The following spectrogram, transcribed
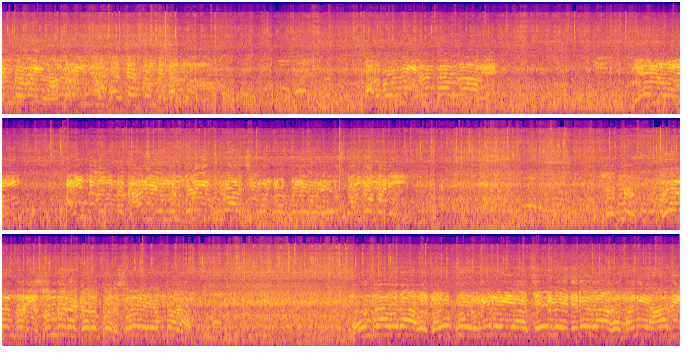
எந்த வகையில் அமையும் பச்சத்தொண்டு சலாம் தற்போது இரண்டாவதாக ஏழு ஐந்து நான்கு காரியம் என்பதை ஊராட்சி மன்ற தலைவர் எஸ் தங்கமணி. வேளங்குடி சுந்தர கருப்பர் சோலை அம்பலம். மூன்றாவது நினைவாக கருப்பூர் வீரையா சேர்வை நினைவாக மணி ஆதி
